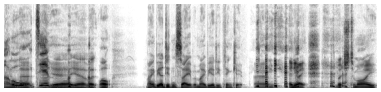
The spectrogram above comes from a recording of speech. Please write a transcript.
And, Oh, Tim. Yeah, yeah. But, well, maybe I didn't say it, but maybe I did think it. Um, anyway, much to my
